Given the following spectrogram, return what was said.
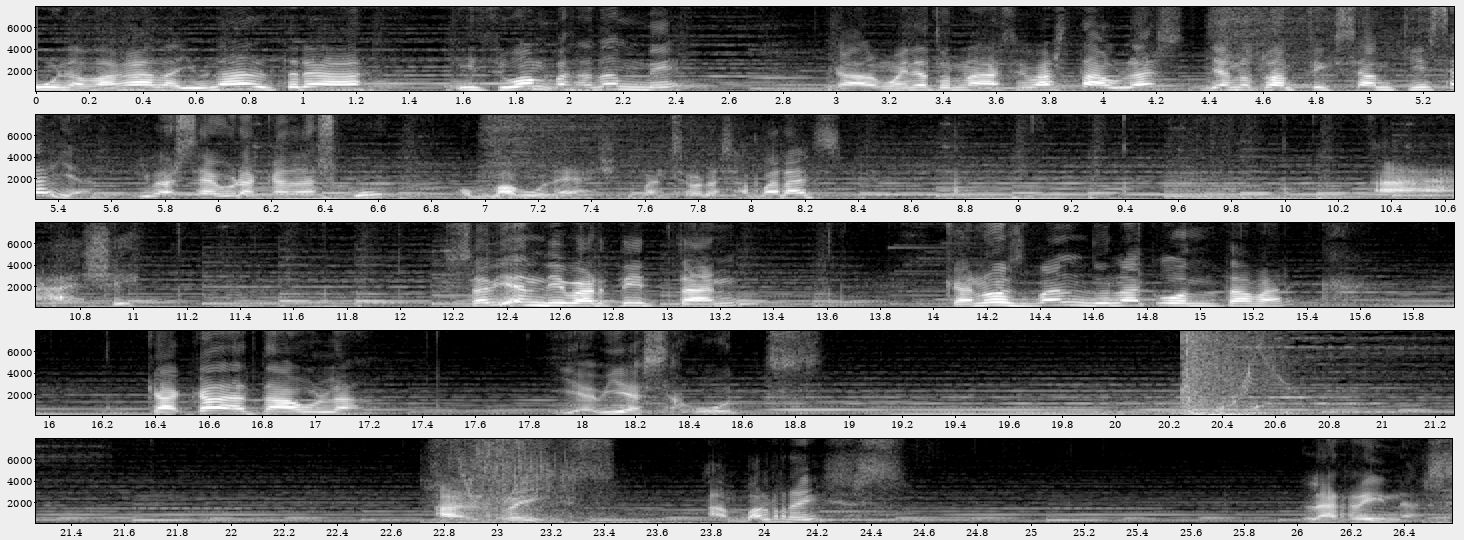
una vegada i una altra i s'ho van passar tan bé que al moment de tornar a les seves taules ja no es van fixar en qui seien i va seure cadascú on va voler. Així van seure separats. Així. S'havien divertit tant que no es van donar compte, Marc, que a cada taula hi havia asseguts els reis amb els reis, les reines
